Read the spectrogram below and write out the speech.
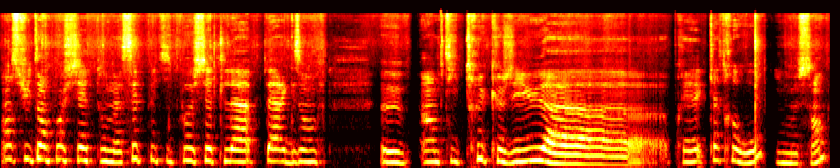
Ensuite, en pochette, on a cette petite pochette-là. Par exemple, euh, un petit truc que j'ai eu à près 4 euros, il me semble.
